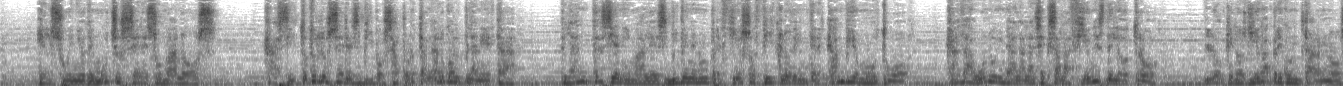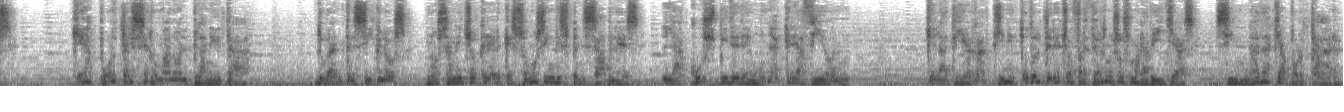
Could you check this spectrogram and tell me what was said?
el sueño de muchos seres humanos. Casi todos los seres vivos aportan algo al planeta. Plantas y animales viven en un precioso ciclo de intercambio mutuo. Cada uno inhala las exhalaciones del otro, lo que nos lleva a preguntarnos, ¿qué aporta el ser humano al planeta? Durante siglos nos han hecho creer que somos indispensables, la cúspide de una creación que la Tierra tiene todo el derecho a ofrecernos sus maravillas sin nada que aportar,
